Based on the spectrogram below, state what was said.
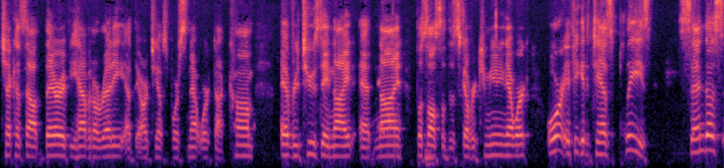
Check us out there if you haven't already at the rtfsportsnetwork.com every Tuesday night at 9, plus also the Discover Community Network. Or if you get a chance, please send us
